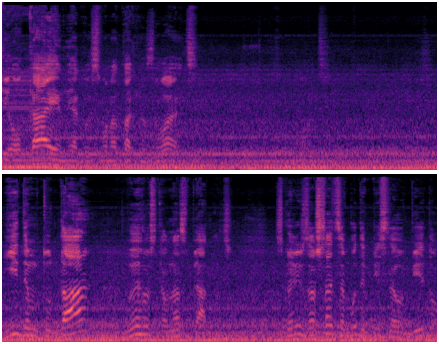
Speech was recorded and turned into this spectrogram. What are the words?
чи Окаїн, якось вона так називається. Їдемо туди, вигрузка в нас в п'ятницю. Скоріше за все, це буде після обіду,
